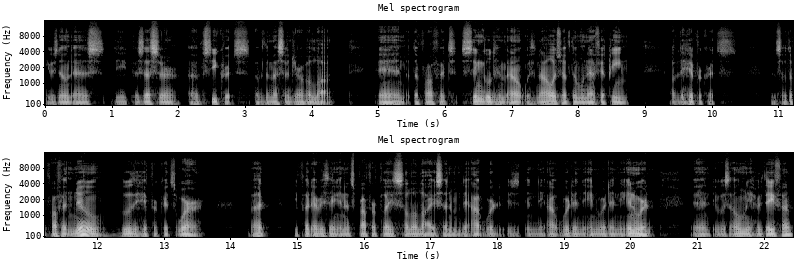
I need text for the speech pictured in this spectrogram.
He was known as the possessor of secrets of the Messenger of Allah. And the Prophet singled him out with knowledge of the munafiqeen, of the hypocrites. And so the Prophet knew who the hypocrites were. But he put everything in its proper place, sallallahu alayhi wasallam. The outward is in the outward and the inward and the inward. And it was only Hudayfa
